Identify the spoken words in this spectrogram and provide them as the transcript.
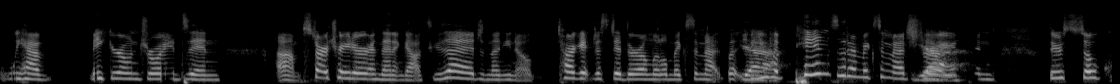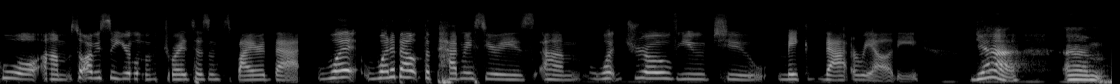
we have make your own droids in um, Star Trader and then in Galaxy's Edge, and then you know Target just did their own little mix and match. But yeah. you have pins that are mix and match yeah. droids, and they're so cool. Um, so obviously your love of droids has inspired that. What what about the Padme series? Um, what drove you to make that a reality? Yeah. Um,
